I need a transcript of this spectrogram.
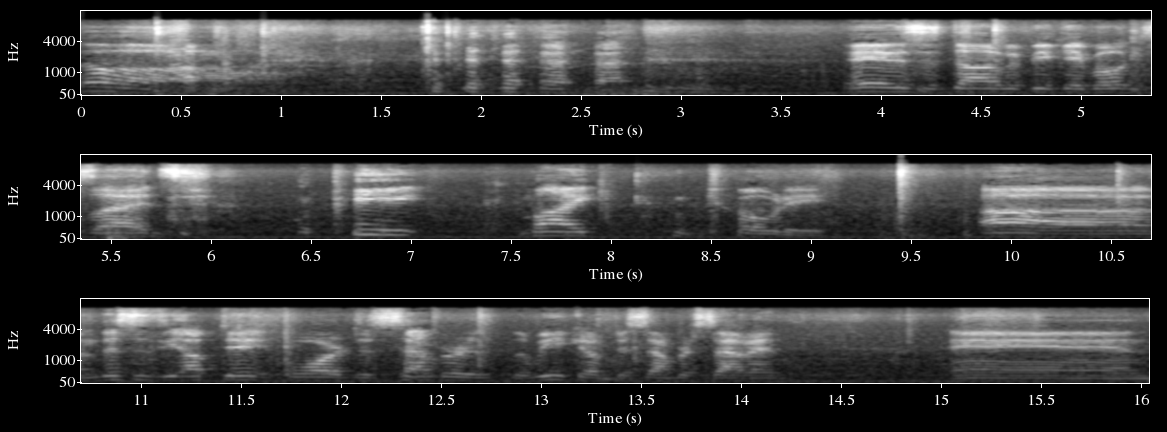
Oh. hey, this is Don with BK Boat and Sleds. Pete, Mike, Cody. Um, this is the update for December, the week of December 7th. And,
